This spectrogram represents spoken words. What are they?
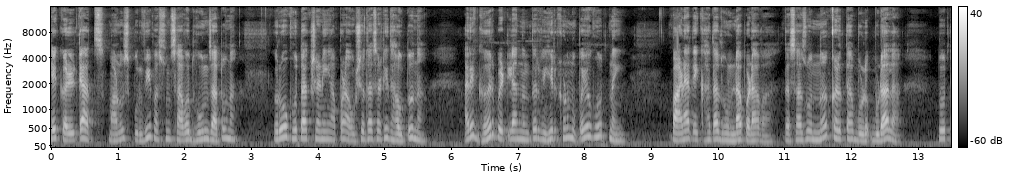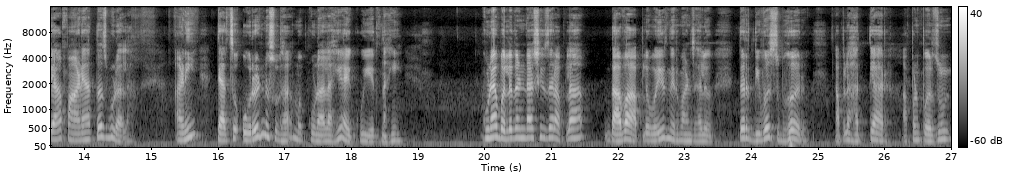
हे कळत्याच. माणूस पूर्वीपासून सावध होऊन जातो ना. रोग होता क्षणी आपण औषधासाठी धावतो ना. अरे घर पेटल्यानंतर विहीर खणून उपयोग होत नाही. पाण्यात एखादा धोंडा पडावा. तसा जो न कळता बुड बुडाला तो त्या पाण्यातच बुडाला. आणि त्याचं ओरडणंसुद्धा मग कुणालाही ऐकू येत नाही. कुण्या बलदंडाशी जर आपला दावा आपलं वैर निर्माण झालं तर दिवसभर आपलं हत्यार आपण परजून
